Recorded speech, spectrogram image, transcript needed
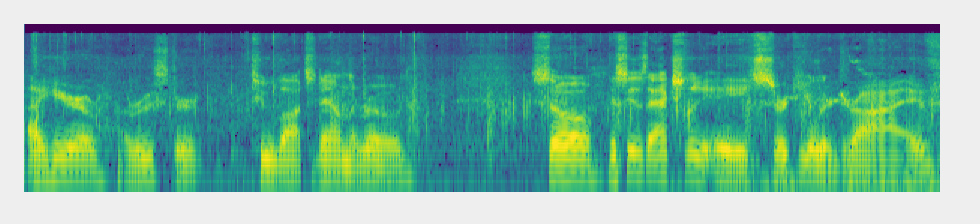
I hear a, rooster two lots down the road. So this is actually a circular drive.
